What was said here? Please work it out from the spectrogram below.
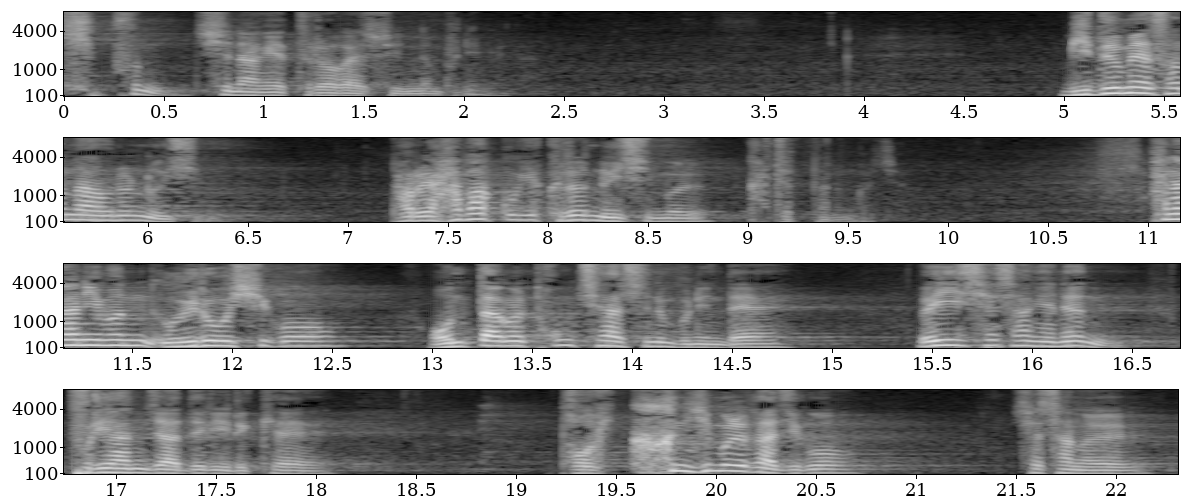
깊은 신앙에 들어갈 수 있는 분입니다. 믿음에서 나오는 의심. 바로 하박국이 그런 의심을 가졌다는 거죠. 하나님은 의로우시고 온 땅을 통치하시는 분인데 왜 이 세상에는 불의한 자들이 이렇게 더 큰 힘을 가지고 세상을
